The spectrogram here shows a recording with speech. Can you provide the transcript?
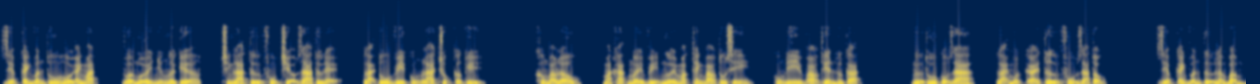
diệp cảnh vân thu hồi ánh mắt, vừa mới những người kia, chính là tử phụ triệu gia tử đệ, lại tu vi cũng là trúc cơ kỳ. Không bao lâu, mặt khác mấy vị người mặc thanh bảo tu sĩ cũng đi vào thiên hương cát ngự thú cổ gia, lại một cái tử phụ gia tộc. Diệp cảnh vân tự lẩm bẩm.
